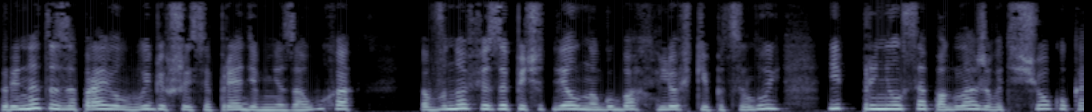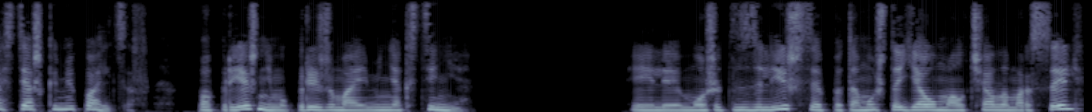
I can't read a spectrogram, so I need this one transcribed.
Брюнетто заправил выбившиеся пряди мне за ухо, вновь запечатлел на губах легкий поцелуй и принялся поглаживать щеку костяшками пальцев, по-прежнему прижимая меня к стене. Или, может, злишься, потому что я умолчала Марсель,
